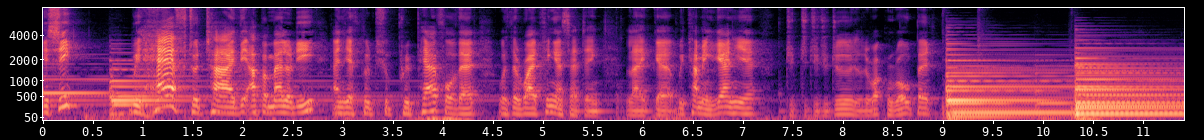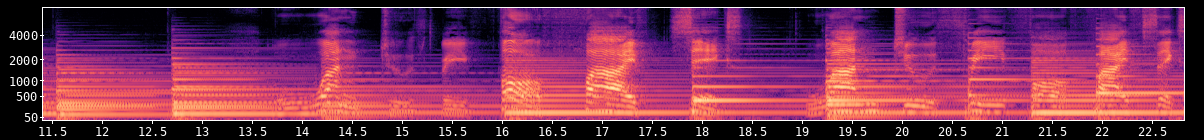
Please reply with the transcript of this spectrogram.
You see? We have to tie the upper melody and you have to prepare for that with the right finger setting. Like uh, we're coming again here, the rock and roll bit. One, two, three, four, five, six. One, two, three, four, five, six.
